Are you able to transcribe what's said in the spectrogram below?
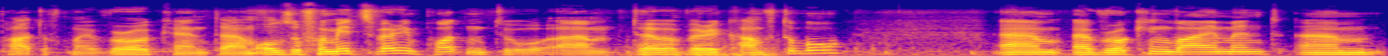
part of my work. And um, also for me, it's very important to um, to have a very comfortable um, a work environment um,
